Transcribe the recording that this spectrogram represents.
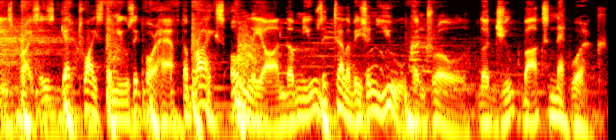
these prices. Get twice the music for half the price. Only on the music television you control. The Jukebox Network.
